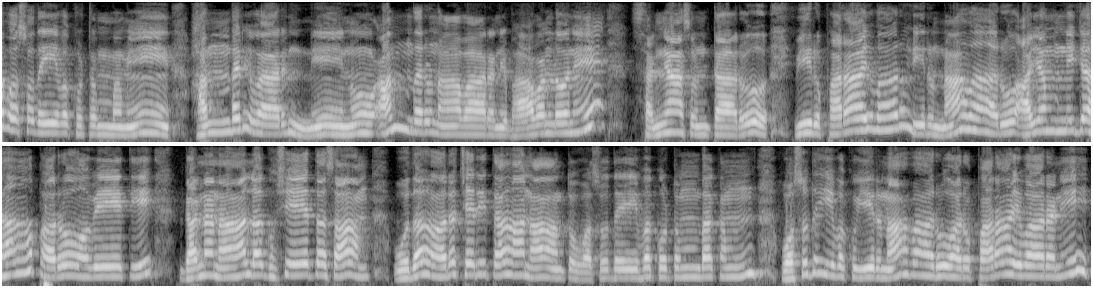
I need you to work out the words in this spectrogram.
వసుదైవ కుటుంబమే. అందరి వారిని నేను అందరూ నా వారని భావంలోనే సన్యాసుంటారు. వీరు పరాయి వారు వీరు నా వారు అయం నిజ పరో వేతి గణనా లఘుచేతసాం ఉదార చరితానాంతు వసుదైవ కుటుంబకం. వసుదైవకు వీరు నా వారు వారు పరాయి వారని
